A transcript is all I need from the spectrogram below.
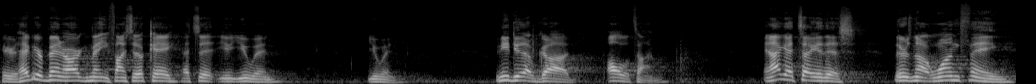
here, have you ever been in an argument? You finally said, okay, that's it, you, you win. You win. We need to do that with God all the time. And I got to tell you this there's not one thing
